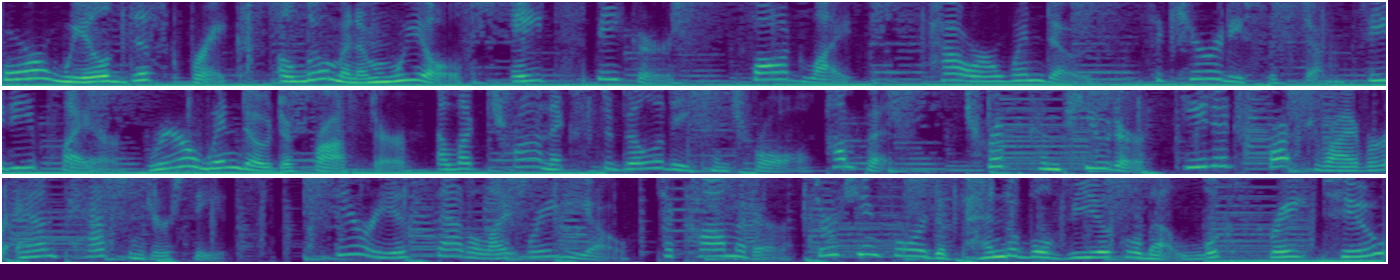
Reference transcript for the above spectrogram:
four-wheel disc brakes, aluminum wheels, eight speakers, fog lights, power windows, security system, CD player, rear window defroster, electronic stability control, compass, trip computer, heated front driver and passenger seats, Sirius satellite radio, tachometer. Searching for a dependable vehicle that looks great too?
